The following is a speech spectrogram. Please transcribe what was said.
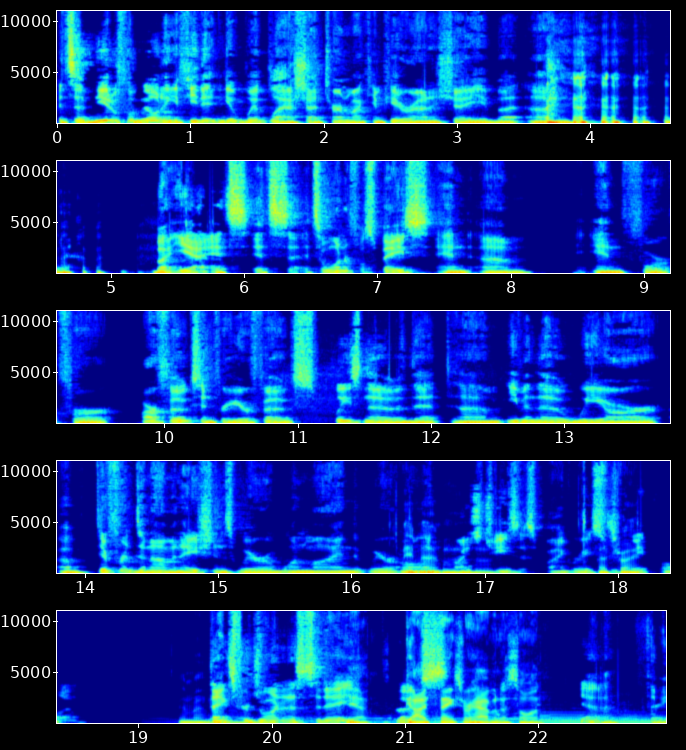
It's a beautiful building. If you didn't get whiplash, I'd turn my computer around and show you. But um, but yeah, it's it's it's a wonderful space, and um, and for for our folks and for your folks, please know that um, even though we are of different denominations, we are of one mind. That we are all in Amen. Christ Mhm. Jesus by grace. That's right. faith. Amen. Thanks for joining us today, Yeah. folks. Guys, thanks for having us on. Yeah, thank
